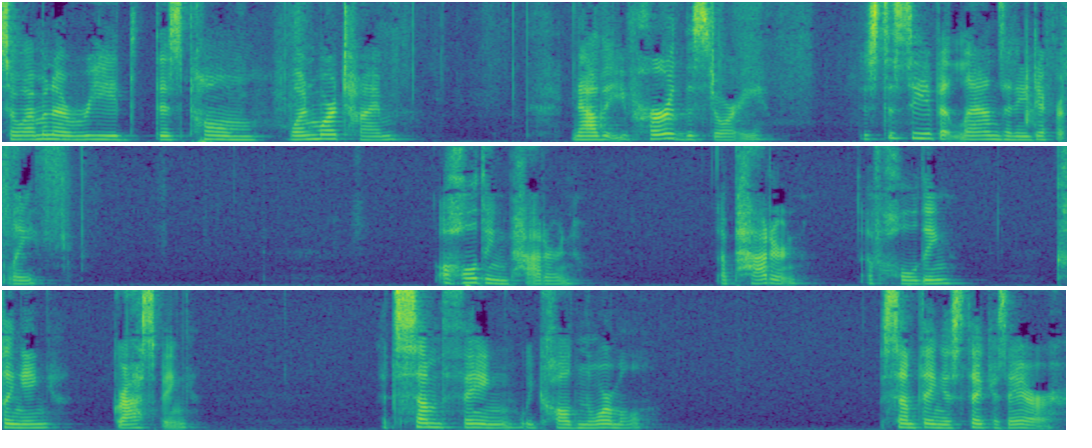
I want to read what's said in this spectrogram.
So I'm going to read this poem one more time. Now that you've heard the story, just to see if it lands any differently. A holding pattern, a pattern of holding, clinging, grasping. At something we called normal, something as thick as air,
